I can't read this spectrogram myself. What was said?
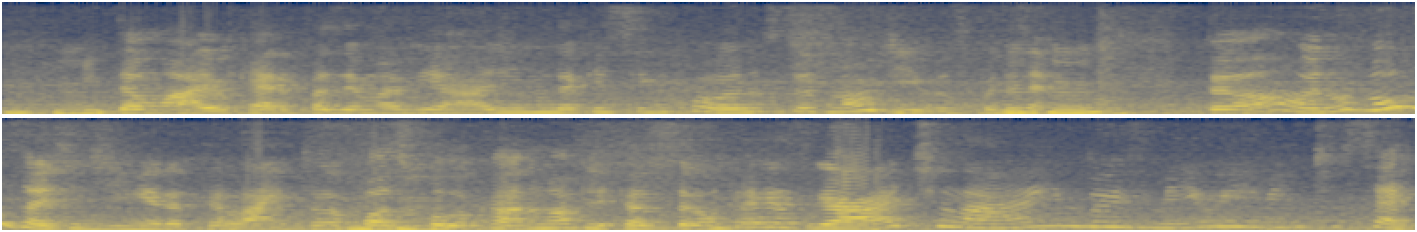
Uhum. Então, ah, eu quero fazer uma viagem daqui cinco anos para as Maldivas, por exemplo. Uhum. Então, eu não vou usar esse dinheiro até lá. Então, eu posso colocar numa aplicação para resgate lá em 2027.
